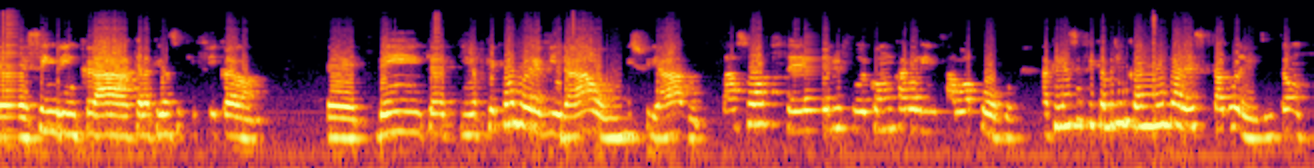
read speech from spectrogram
é, sem brincar, aquela criança que fica é, bem quietinha, porque quando é viral, um resfriado, passou a febre, foi como o Caroline falou há pouco, a criança fica brincando, nem parece que está doente. Então,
